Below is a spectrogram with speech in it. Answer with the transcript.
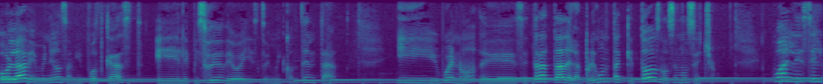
Hola, bienvenidos a mi podcast. El episodio de hoy estoy muy contenta. Y bueno, eh, se trata de la pregunta que todos nos hemos hecho. ¿Cuál es el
